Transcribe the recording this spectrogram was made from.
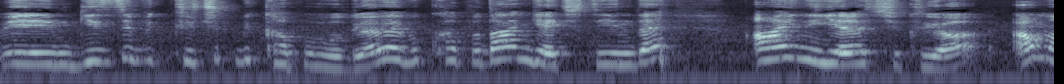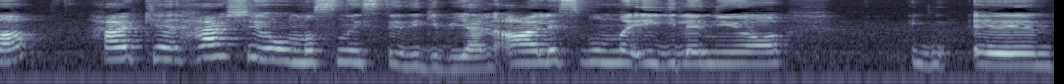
e, gizli bir küçük bir kapı buluyor ve bu kapıdan geçtiğinde aynı yere çıkıyor ama herke, her şey olmasını istediği gibi yani ailesi bununla ilgileniyor e,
